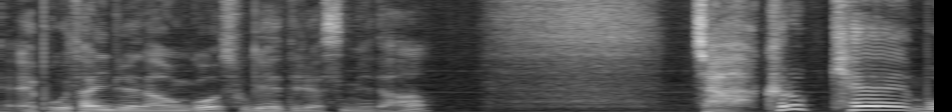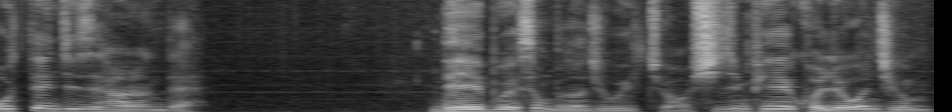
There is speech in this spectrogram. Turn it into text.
에포크 타임즈에 나온 거 소개해 드렸습니다. 자, 그렇게 못된 짓을 하는데 내부에서 무너지고 있죠. 시진핑의 권력은 지금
